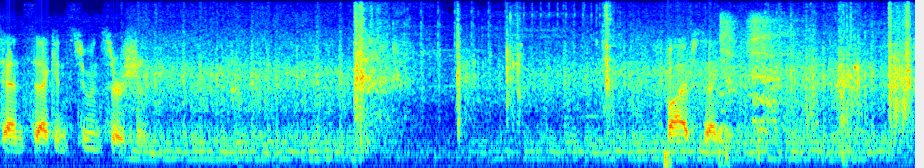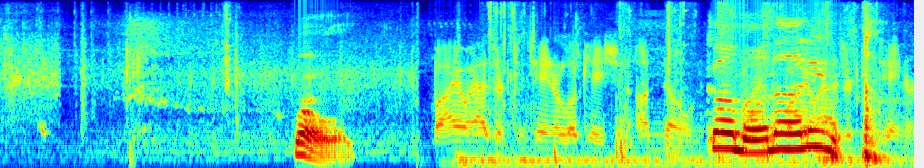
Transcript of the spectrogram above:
Ten seconds to insertion. Five seconds. Whoa. Biohazard container location unknown. Come on, Find Ali. Biohazard container.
